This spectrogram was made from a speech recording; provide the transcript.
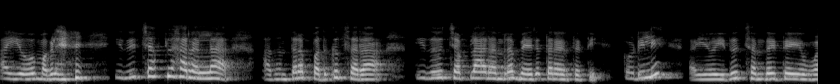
ಅಯ್ಯೋ ಮಗಳೇ ಇದು ಚಪ್ಲಾರ ಅಲ್ಲ ಅದೊಂಥರ ಪದಕದ ಸರ. ಇದು ಚಪ್ಲಾರ ಅಂದ್ರೆ ಬೇರೆ ಥರ ಇರ್ತೈತಿ. ಕೊಡಿಲಿ? ಅಯ್ಯೋ ಇದು ಚಂದ ಐತೆ ಯವ್ವ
